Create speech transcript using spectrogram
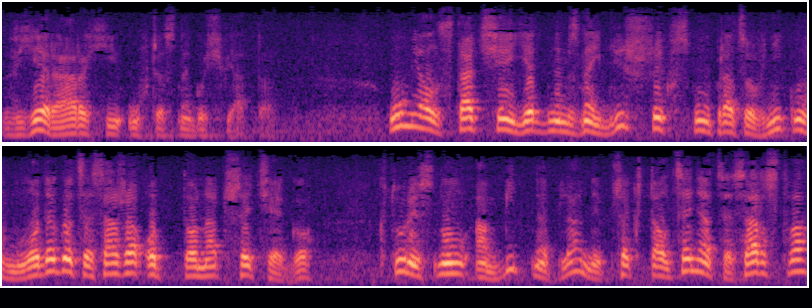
w hierarchii ówczesnego świata. Umiał stać się jednym z najbliższych współpracowników młodego cesarza Ottona III, który snuł ambitne plany przekształcenia cesarstwa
